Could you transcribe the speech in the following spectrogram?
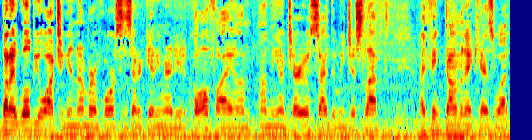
But I will be watching a number of horses that are getting ready to qualify on on the Ontario side that we just left. I think Dominic has what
